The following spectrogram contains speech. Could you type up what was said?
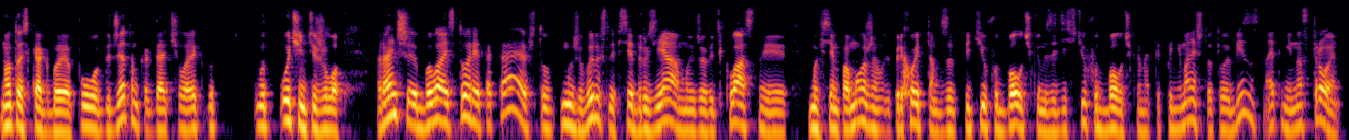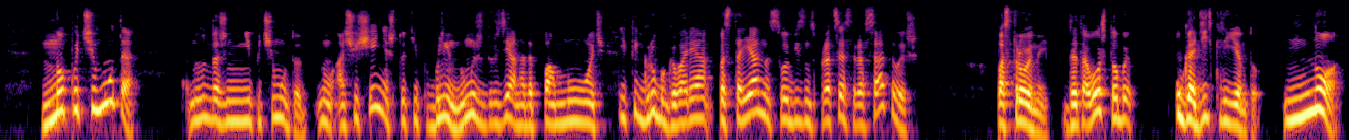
Ну, то есть, как бы по бюджетам, когда человек... Вот, вот очень тяжело. Раньше была история такая, что мы же выросли все друзья, мы же ведь классные, мы всем поможем, и приходит там за пятью футболочками, за десятью футболочками, ты понимаешь, что твой бизнес на это не настроен. Но почему-то ну, даже не почему-то, ну, ощущение, что типа, блин, ну мы же друзья, надо помочь. И ты, грубо говоря, постоянно свой бизнес-процесс рассатываешь, построенный для того, чтобы угодить клиенту. Но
